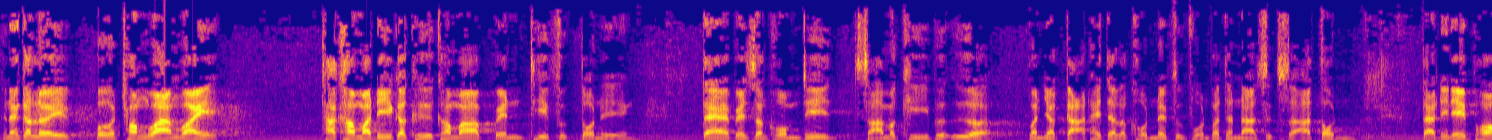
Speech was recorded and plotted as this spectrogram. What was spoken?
ฉะนั้นก็เลยเปิดช่องว่างไว้ ถ้าเข้ามาดีก็คือเข้ามาเป็นที่ฝึกตนเอง แต่เป็นสังคมที่สามัคคีเพื่อเอื้อบรรยากาศให้แต่ละคนได้ฝึกฝนพัฒนาศึกษาตน แต่ทีนี้พอ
